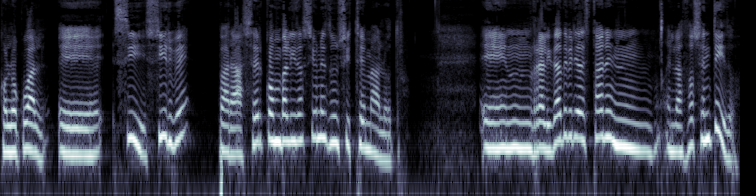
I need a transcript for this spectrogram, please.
Con lo cual, eh, sí sirve para hacer convalidaciones de un sistema al otro. En realidad debería de estar en, en los dos sentidos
